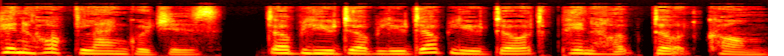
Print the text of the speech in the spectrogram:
Pinhook Languages, www.pinhook.com.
